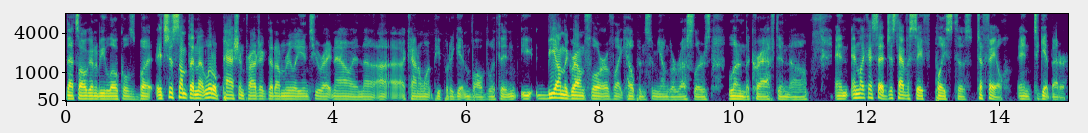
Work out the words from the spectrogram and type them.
that's all going to be locals, but it's just something a little passion project that I'm really into right now, and uh, I, I kind of want people to get involved with it and be on the ground floor of like helping some younger wrestlers learn the craft and uh, and and like I said, just have a safe place to to fail and to get better.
